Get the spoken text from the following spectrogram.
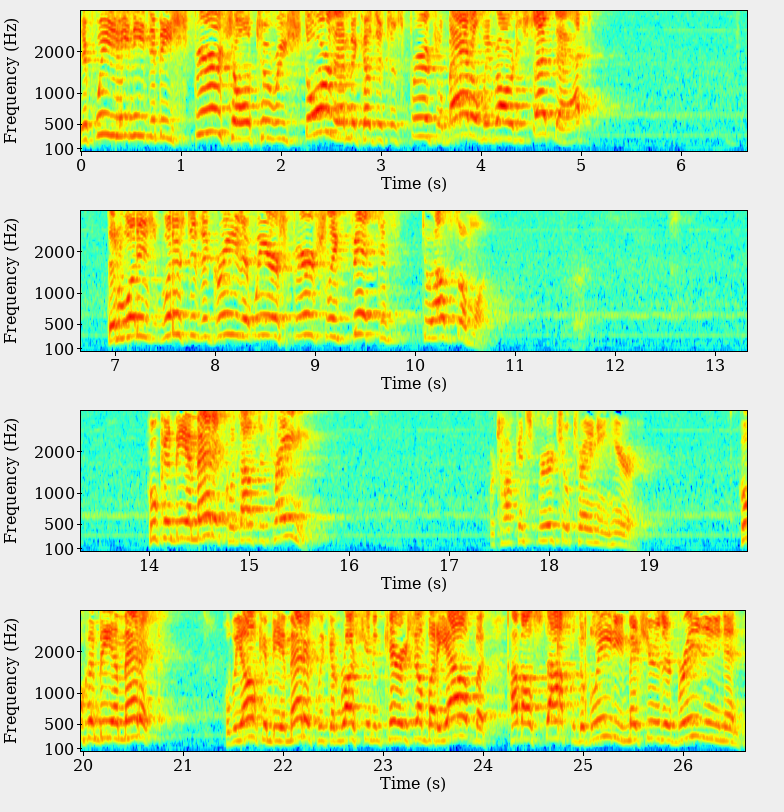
If we need to be spiritual to restore them because it's a spiritual battle, we've already said that, then what is, what is the degree that we are spiritually fit to, to help someone? Who can be a medic without the training? We're talking spiritual training here. Who can be a medic? Well, we all can be a medic. We can rush in and carry somebody out, but how about stopping the bleeding, make sure they're breathing, and,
